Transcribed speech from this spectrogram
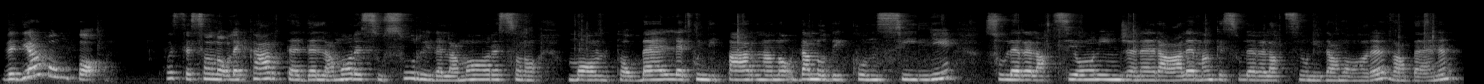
Vediamo un po' queste sono le carte dell'amore sussurri dell'amore sono molto belle quindi parlano danno dei consigli sulle relazioni in generale, ma anche sulle relazioni d'amore, va bene.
